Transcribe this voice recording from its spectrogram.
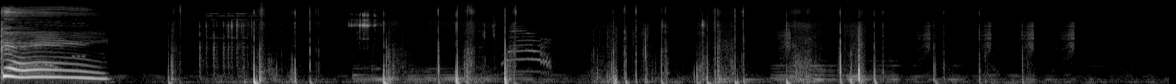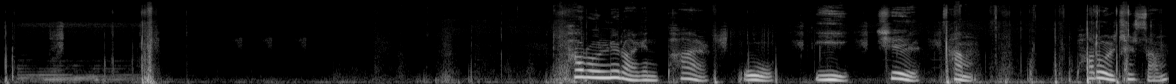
오케이. 팔 올리로 알겠네. 8, 5, 2, 7, 3. 8, 5, 7, 3.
